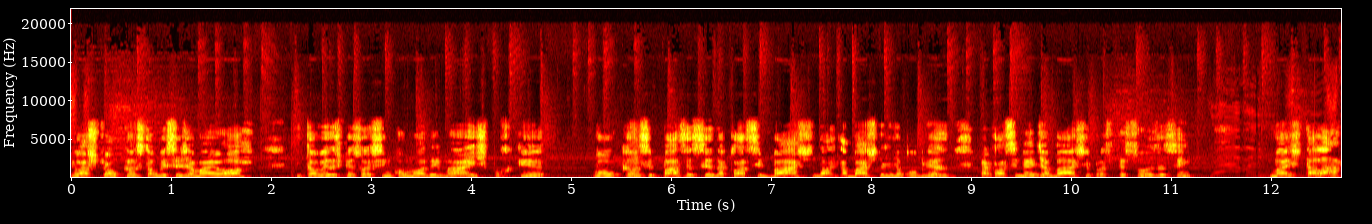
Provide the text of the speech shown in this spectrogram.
Eu acho que o alcance talvez seja maior e talvez as pessoas se incomodem mais, porque o alcance passa a ser da classe baixa, da, abaixo da pobreza, para a classe média baixa, para as pessoas assim. Mas está lá,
